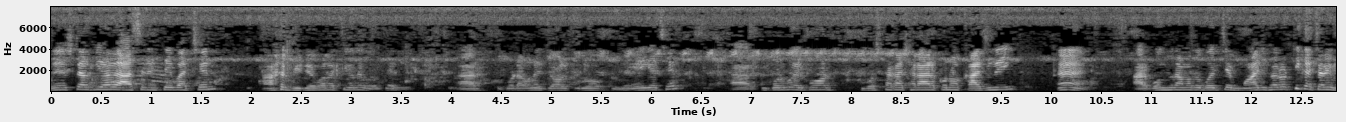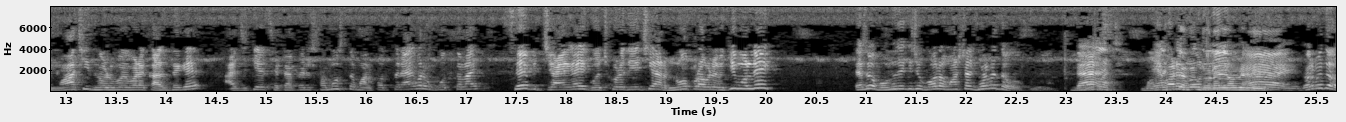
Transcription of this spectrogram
রেস্টটাও কীভাবে আসে দেখতেই পাচ্ছেন। আর ভিডিও বানাচ্ছি বলে বলতে কি। আর গোডাউনের জল পুরো লেগেই গেছে। আর কী করব? এরপর বসে থাকা ছাড়া আর কোনো কাজ নেই। হ্যাঁ? আর বন্ধুরা আমাকে বলছে, মাছ ধরো। ঠিক আছে, আমি মাছই ধরবো এবারে কাল থেকে। আজকে সেটাপের সমস্ত মালপত্র একবার উপরতলায়। সেফ জায়গায় গোছ করে দিয়েছি। আর নো প্রবলেম কি মল্লিক? এসো বন্ধুদের কিছু বলো মাছটা ধরবে তো। হ্যাঁ, ধরবে তো?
